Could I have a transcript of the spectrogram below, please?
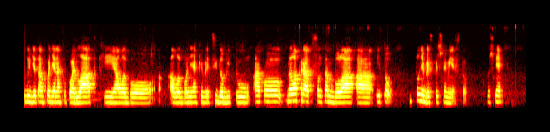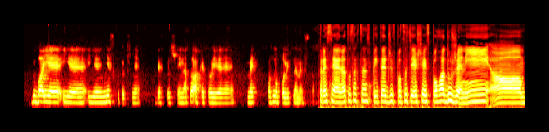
ľudia tam chodia nakupovať látky alebo, alebo nejaké veci do bytu. Ako veľakrát som tam bola a je to úplne bezpečné miesto. Skutočne Dubaj je, je, je neskutočne bezpečný na to, aké to je met, kozmopolitné mesto. Presne aj na to sa chcem spýtať, že v podstate ešte aj z pohľadu ženy uh,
